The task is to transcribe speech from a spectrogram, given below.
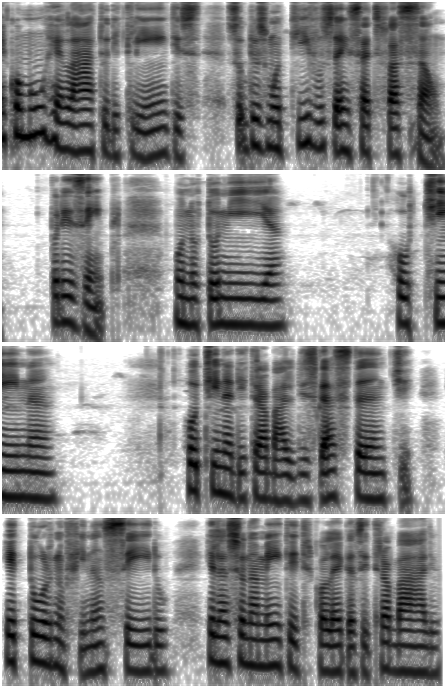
É comum um relato de clientes sobre os motivos da insatisfação, por exemplo, monotonia, rotina, rotina de trabalho desgastante, retorno financeiro, relacionamento entre colegas de trabalho,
